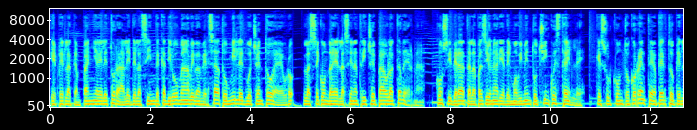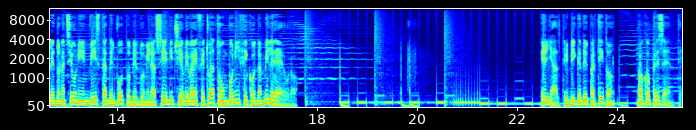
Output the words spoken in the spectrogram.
che per la campagna elettorale della sindaca di Roma aveva versato 1200 euro, la seconda è la senatrice Paola Taverna, considerata la passionaria del Movimento 5 Stelle, che sul conto corrente aperto per le donazioni in vista del voto del 2016 aveva effettuato un bonifico da 1000 euro. E gli altri big del partito? Poco presenti.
